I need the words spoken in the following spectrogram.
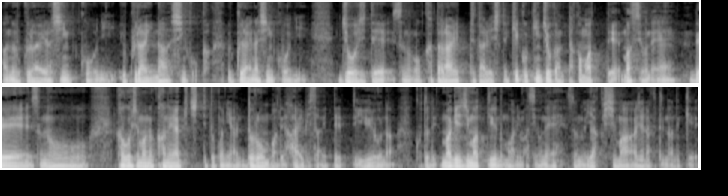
あのウクライナ侵攻にウクライナ侵攻かウクライナ侵攻に乗じてその語られてたりして結構緊張感高まってますよね。でその鹿児島の金谷基地ってところにはドローンまで配備されてっていうようなことで曲げ島っていうのもありますよね。その屋久島じゃなくてなんだっけ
